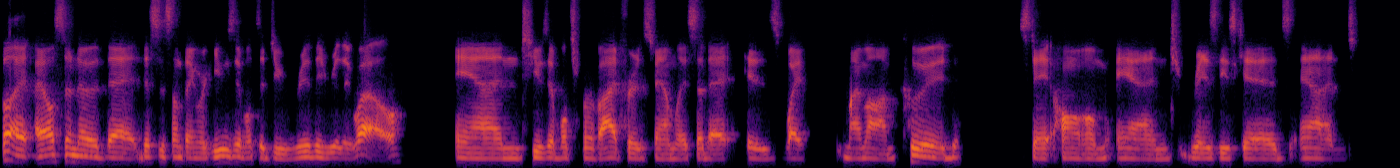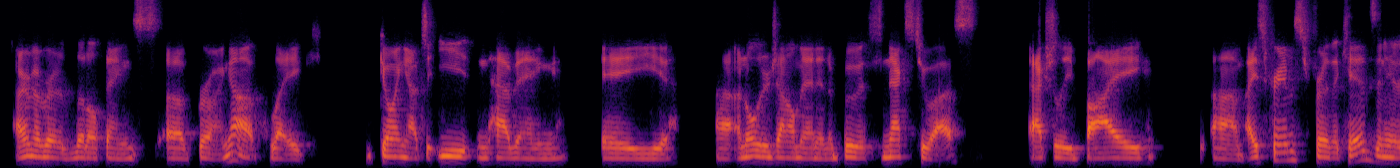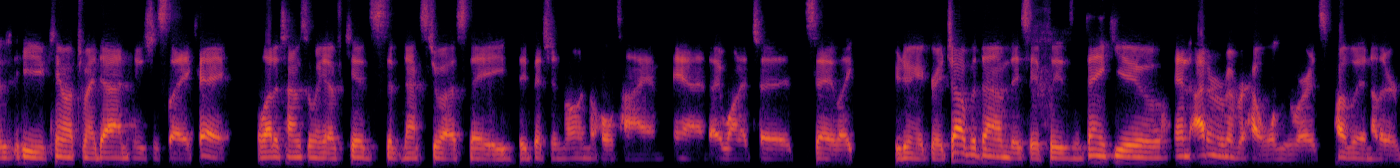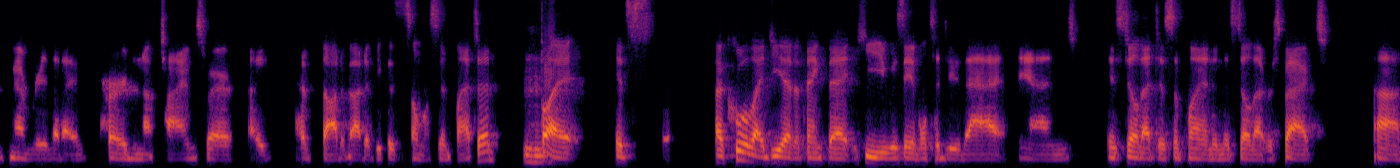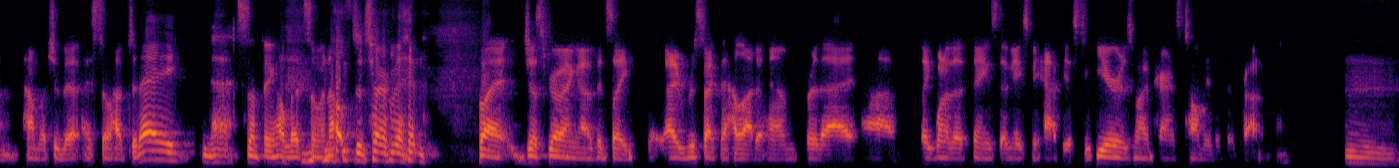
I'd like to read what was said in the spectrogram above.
But I also know that this is something where he was able to do really, really well. And he was able to provide for his family so that his wife, my mom, could stay at home and raise these kids. And I remember little things of growing up, like going out to eat and having a uh, an older gentleman in a booth next to us actually buy um, ice creams for the kids, and he was, he came up to my dad and he was just like, "Hey." A lot of times when we have kids sit next to us, they they bitch and moan the whole time, and I wanted to say like, you're doing a great job with them. They say please and thank you. And I don't remember how old we were. It's probably another memory that I've heard enough times where I have thought about it because it's almost implanted. Mhm. But it's a cool idea to think that he was able to do that and instill that discipline and instill that respect. Um, how much of it I still have today, that's something I'll let someone else determine. But just growing up, it's like I respect the hell out of him for that. Uh, like one of the things that makes me happiest to hear is my parents tell me that they're proud of me. Mm.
